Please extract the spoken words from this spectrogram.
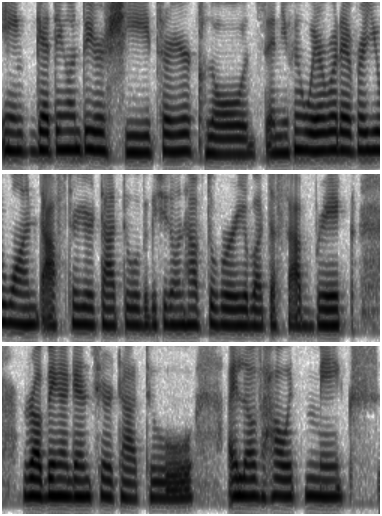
ink getting onto your sheets or your clothes and you can wear whatever you want after your tattoo because you don't have to worry about the fabric rubbing against your tattoo. I love how it makes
